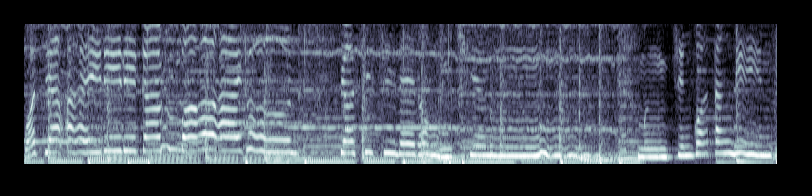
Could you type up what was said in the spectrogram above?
我正爱你的。无爱阮表示一个拢毋捌问情我当年毋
